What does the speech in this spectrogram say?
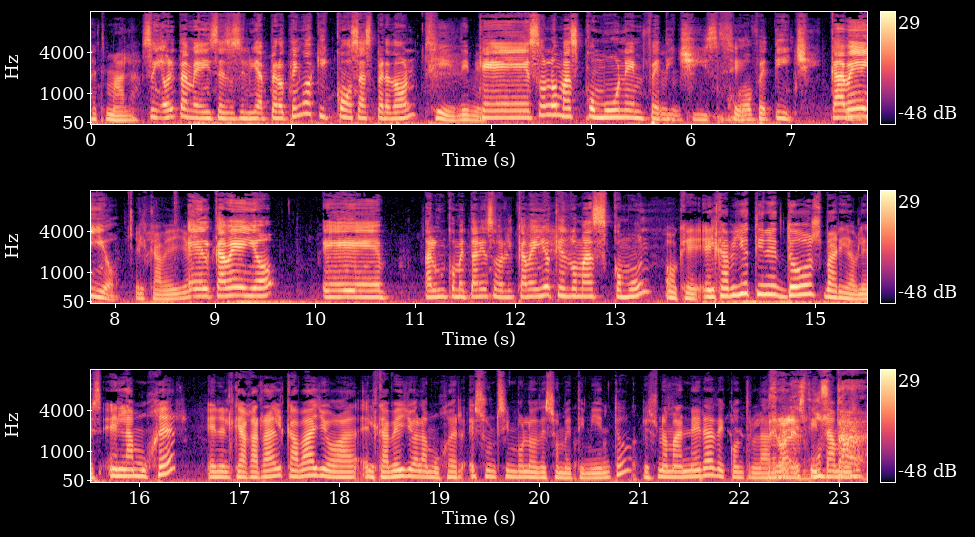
Es mala. Sí, ahorita me dice eso, Silvia, pero tengo aquí cosas, perdón. Sí, dime. Que son lo más común en fetichismo o fetiche. Cabello. El cabello. El cabello. Eh, ¿Algún comentario sobre el cabello? ¿Qué es lo más común? Ok, el cabello tiene dos variables. En la mujer, en el que agarrar el caballo el cabello a la mujer es un símbolo de sometimiento, es una manera de controlar Pero les gusta.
